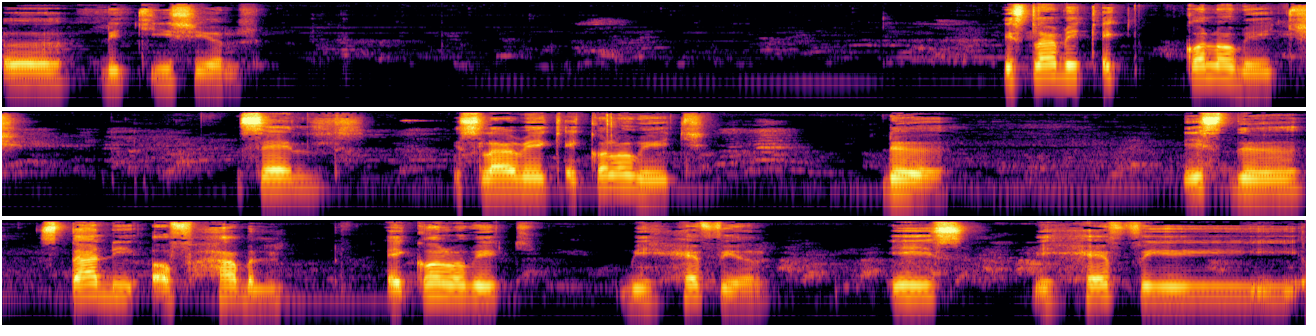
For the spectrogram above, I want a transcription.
a decision. Islamic economic sense Islamic economic the is the study of human economic behavior is behavior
